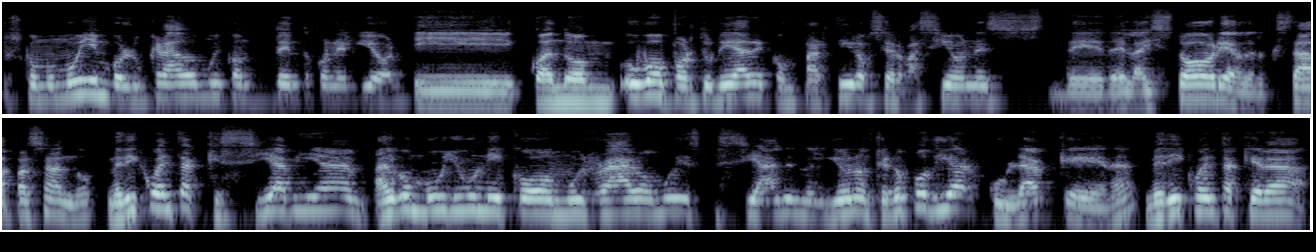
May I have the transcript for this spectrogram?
pues como muy involucrado, muy contento con el guion. Y cuando hubo oportunidad de compartir observaciones de, de, la historia o de lo que estaba pasando, me di cuenta que sí había algo muy único, muy raro, muy especial en el guion, aunque no podía articular qué era. Me di cuenta que era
